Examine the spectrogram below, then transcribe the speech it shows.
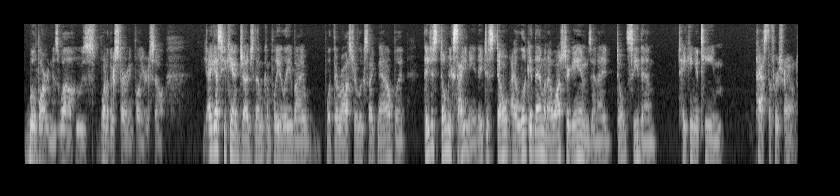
Will Barton as well, who's one of their starting players. So I guess you can't judge them completely by what their roster looks like now, but they just don't excite me. They just don't. I look at them and I watch their games and I don't see them taking a team past the first round.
